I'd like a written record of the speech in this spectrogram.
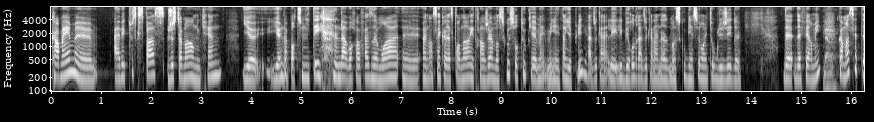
Quand même, euh, avec tout ce qui se passe justement en Ukraine, il y a, il y a une opportunité d'avoir en face de moi euh, un ancien correspondant étranger à Moscou, surtout que mais, maintenant il n'y a plus les, radio les, les bureaux de Radio-Canada de Moscou, bien sûr, ont été obligés de de, fermer. Ben Comment cette,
